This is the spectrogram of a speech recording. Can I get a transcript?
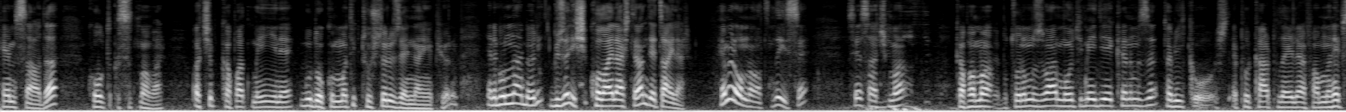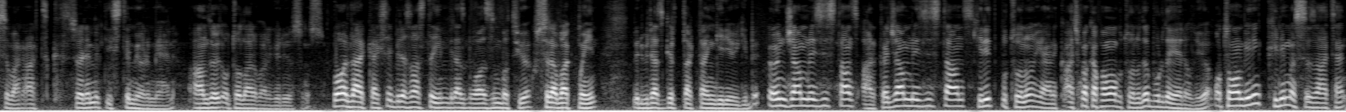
hem sağda koltuk ısıtma var. Açıp kapatmayı yine bu dokunmatik tuşlar üzerinden yapıyorum. Yani bunlar böyle güzel işi kolaylaştıran detaylar. Hemen onun altında ise ses açma kapama butonumuz var. Multimedya ekranımızı. Tabii ki o işte Apple CarPlay'ler falan hepsi var. Artık söylemek de istemiyorum yani. Android otolar var görüyorsunuz. Bu arada arkadaşlar biraz hastayım. Biraz boğazım batıyor. Kusura bakmayın. Böyle biraz gırtlaktan geliyor gibi. Ön cam rezistans, arka cam rezistans, kilit butonu yani açma kapama butonu da burada yer alıyor. Otomobilin kliması zaten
